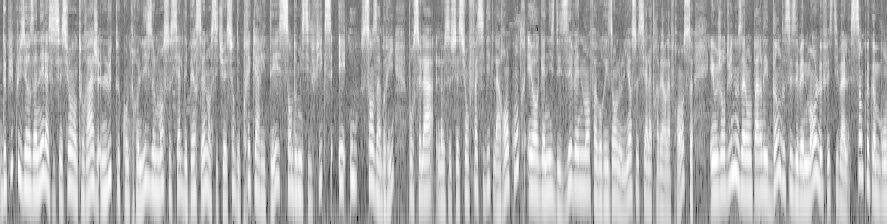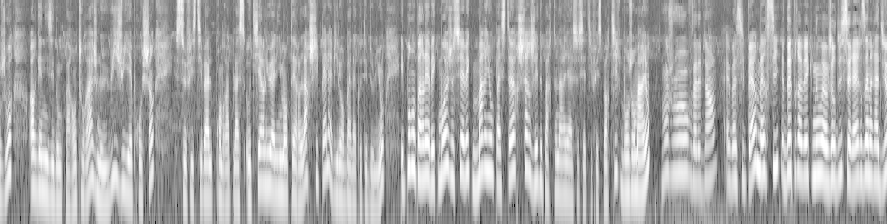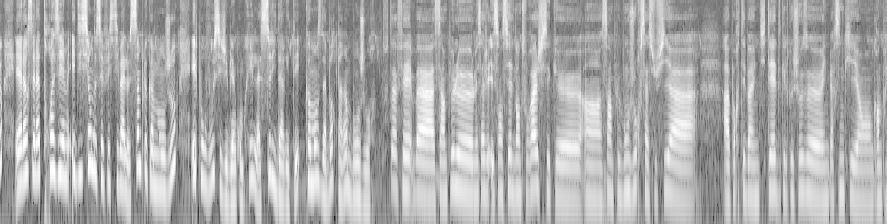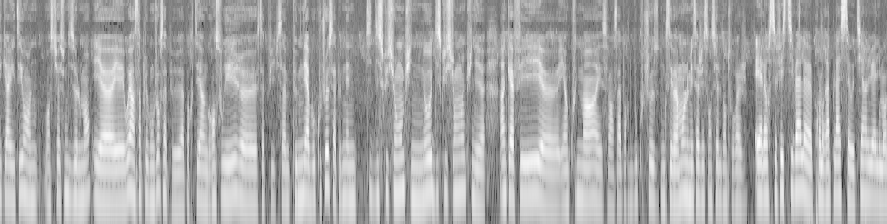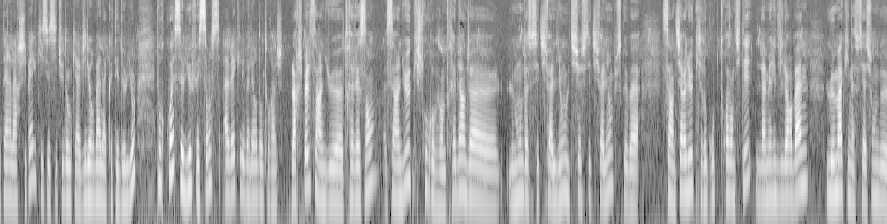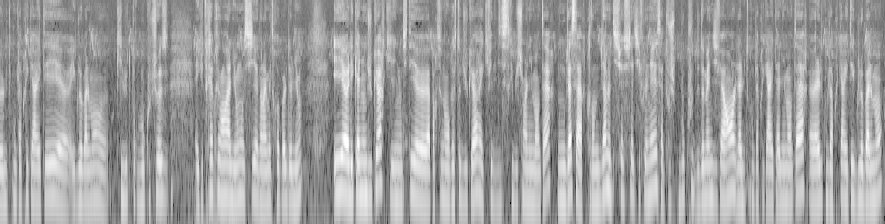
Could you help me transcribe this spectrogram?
Depuis plusieurs années, l'association Entourage lutte contre l'isolement social des personnes en situation de précarité, sans domicile fixe et ou sans abri. Pour cela, l'association facilite la rencontre et organise des événements favorisant le lien social à travers la France. Et aujourd'hui, nous allons parler d'un de ces événements, le festival Simple comme Bonjour, organisé donc par Entourage le 8 juillet prochain. Ce festival prendra place au tiers-lieu alimentaire L'Archipel à Villeurbanne à côté de Lyon. Et pour en parler avec moi, je suis avec Marion Pasteur, chargée de partenariat associatif et sportif. Bonjour Marion. Bonjour, vous allez bien? Eh bien super, merci d'être avec nous aujourd'hui sur RZN Radio. Et alors c'est la troisième édition de ce festival Simple comme Bonjour. Et pour vous, si j'ai bien compris, la solidarité commence d'abord par un bonjour. Tout à fait. Bah, c'est un peu le message essentiel d'entourage, c'est qu'un simple bonjour, ça suffit à à apporter bah, une petite aide, quelque chose euh, à une personne qui est en grande précarité ou en, situation d'isolement. Euh, et, ouais, un simple bonjour, ça peut apporter un grand sourire, euh, ça, peut, ça peut mener à beaucoup de choses, ça peut mener à une petite discussion, puis une autre discussion, puis un café et un coup de main, et ça, ça apporte beaucoup de choses. Donc c'est vraiment le message essentiel d'entourage. Et alors ce festival prendra place au tiers-lieu alimentaire L'Archipel, qui se situe donc à Villeurbanne à côté de Lyon. Pourquoi ce lieu fait sens avec les valeurs d'entourage? L'Archipel, c'est un lieu très récent. C'est un lieu qui, je trouve, représente très bien déjà euh, le monde associatif à Lyon, le tissu associatif à Lyon, puisque bah, c'est un tiers-lieu qui regroupe trois entités, la mairie de Villeurbanne, le MA qui est une association de lutte contre la précarité euh, et globalement euh, qui lutte pour beaucoup de choses et qui est très présent à Lyon aussi, dans la métropole de Lyon. Et les Camions du Cœur, qui est une entité appartenant au Resto du Cœur et qui fait des distributions alimentaires. Donc déjà, ça représente bien le tissu associatif lyonnais, ça touche beaucoup de domaines différents, la lutte contre la précarité alimentaire, la lutte contre la précarité globalement,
